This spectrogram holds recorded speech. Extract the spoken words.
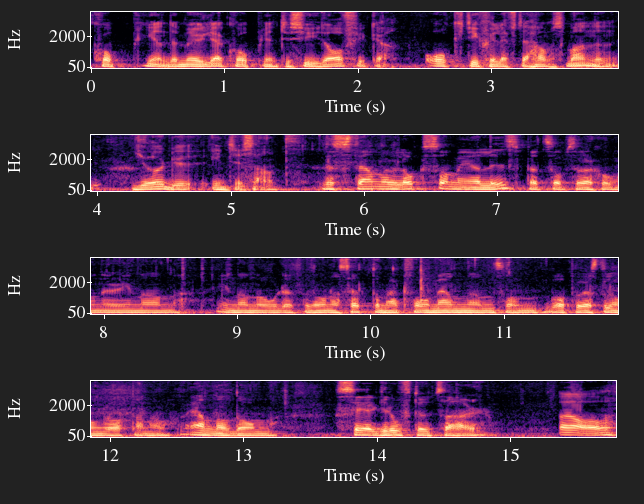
kopplingen, den möjliga kopplingen till Sydafrika och till Skelleftehamnsmannen gör det intressant. Det stämmer väl också med Lisbets observationer innan, innan mordet. För hon har sett de här två männen som var på Västerlånggatan och en av dem ser grovt ut så här. Ja,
